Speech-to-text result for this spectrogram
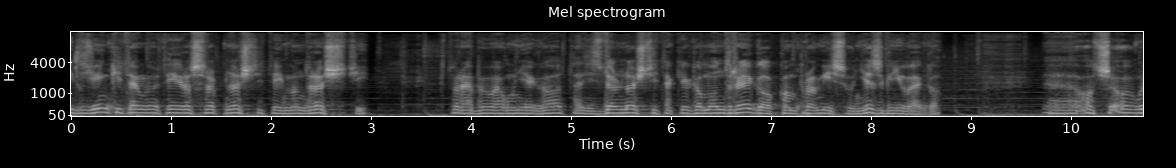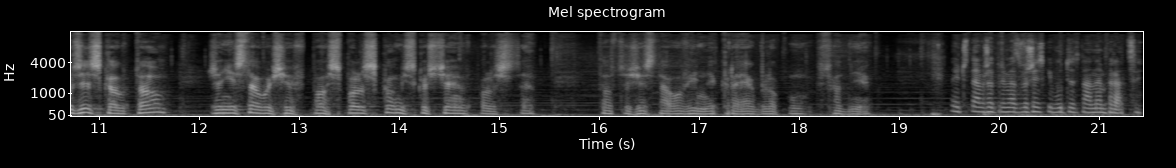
I dzięki temu, tej roztropności, tej mądrości, która była u niego, tej zdolności takiego mądrego kompromisu, niezgniłego, e, uzyskał to, że nie stało się w, z Polską i z Kościołem w Polsce to, co się stało w innych krajach bloku wschodniego. No i czytałam, że prymas Wyszyński był tytanem pracy.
